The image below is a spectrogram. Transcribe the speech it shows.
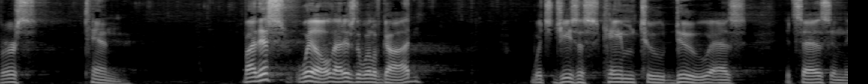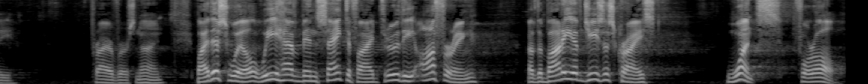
verse 10. By this will, that is the will of God, which Jesus came to do, as it says in the prior verse 9. By this will, we have been sanctified through the offering of the body of Jesus Christ once for all.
